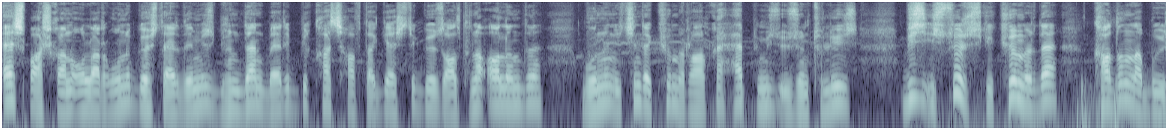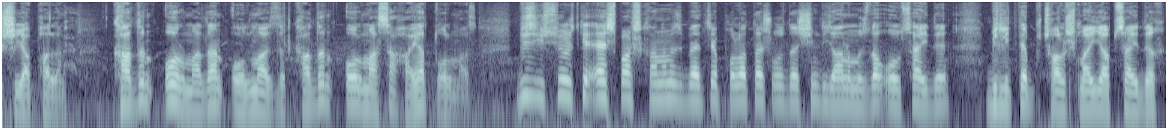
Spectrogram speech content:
eş başkanı olarak bunu gösterdiğimiz günden beri birkaç hafta geçti gözaltına alındı. Bunun için de kömür halkı hepimiz üzüntülüyüz. Biz istiyoruz ki kömürde kadınla bu işi yapalım. Kadın olmadan olmazdır. Kadın olmasa hayat olmaz. Biz istiyoruz ki eş başkanımız Bedriye Polataş o da şimdi yanımızda olsaydı birlikte bu çalışmayı yapsaydık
